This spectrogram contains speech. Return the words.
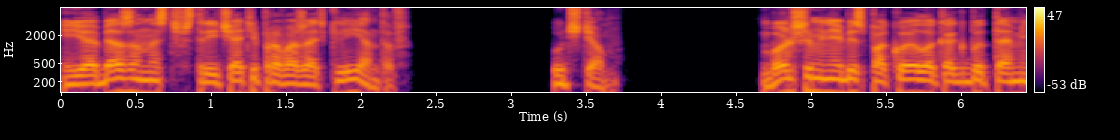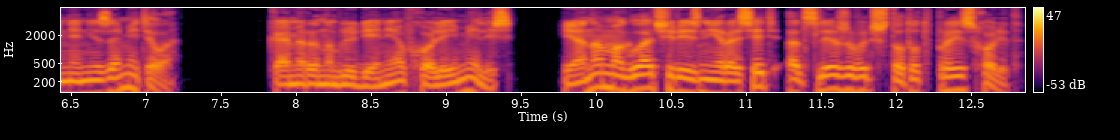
Ее обязанность встречать и провожать клиентов. Учтем. Больше меня беспокоило, как бы та меня не заметила. Камеры наблюдения в холле имелись, и она могла через нейросеть отслеживать, что тут происходит.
